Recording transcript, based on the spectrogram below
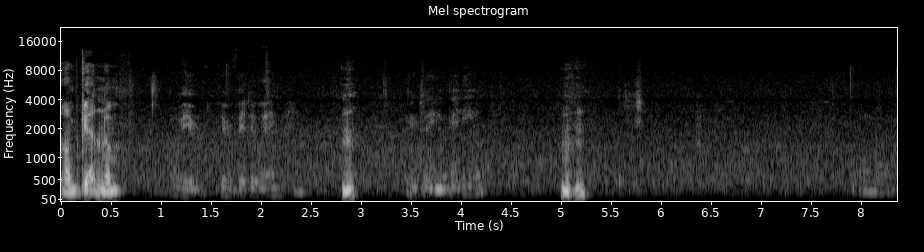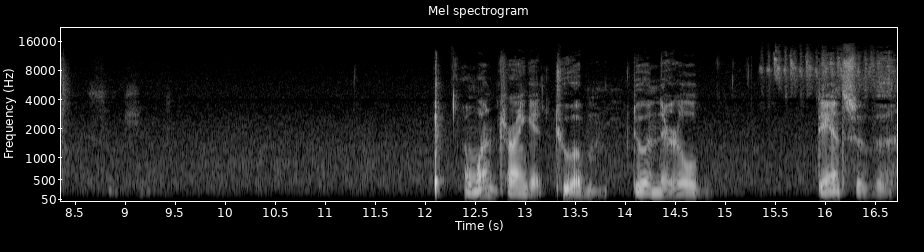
I'm getting them. Oh, you're, you're videoing him? Hmm? You're doing a video? Mm-hmm. Oh, so cute. I want to try and get two of them doing their little dance of the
